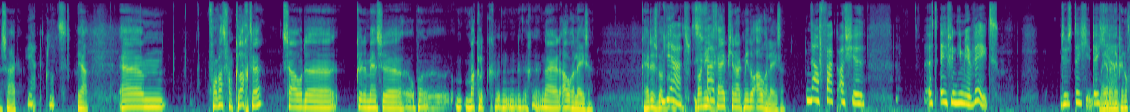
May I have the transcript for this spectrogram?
zaken. Ja, dat klopt. Ja. Um, voor wat voor klachten zouden kunnen mensen op, makkelijk naar de aura lezen? He, dus wat, ja, wanneer vaak, grijp je naar het middel aura lezen? Nou, vaak als je het even niet meer weet. Dus dat je, dat maar ja, je... dan heb je nog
